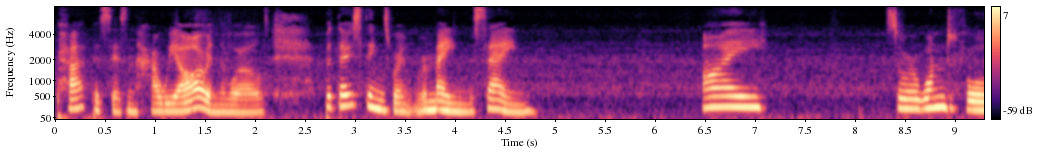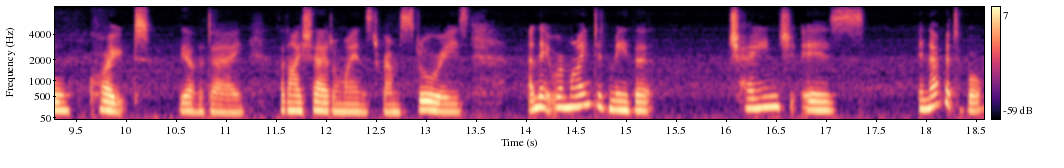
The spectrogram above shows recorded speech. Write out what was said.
purpose is, and how we are in the world. But those things won't remain the same. I saw a wonderful quote the other day that I shared on my Instagram stories, and it reminded me that change is inevitable.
